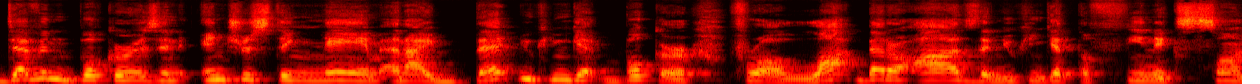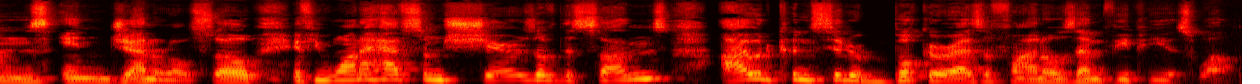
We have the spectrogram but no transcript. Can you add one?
Devin Booker is an interesting name, and I bet you can get Booker for a lot better odds than you can get the Phoenix Suns in general. So if you want to have some shares of the Suns, I would consider Booker as a finals MVP as well.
